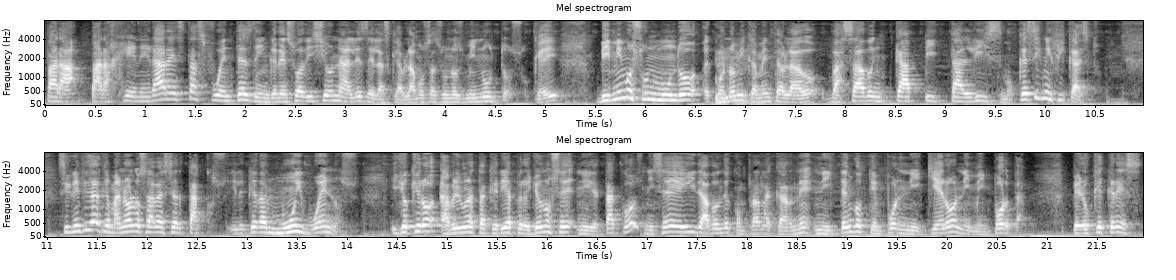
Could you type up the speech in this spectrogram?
Para, para generar estas fuentes de ingreso adicionales de las que hablamos hace unos minutos, ¿ok? Vivimos un mundo, económicamente hablado, basado en capitalismo. ¿Qué significa esto? Significa que Manolo sabe hacer tacos y le quedan muy buenos. Y yo quiero abrir una taquería, pero yo no sé ni de tacos, ni sé ir a dónde comprar la carne, ni tengo tiempo, ni quiero, ni me importa. Pero ¿qué crees?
